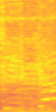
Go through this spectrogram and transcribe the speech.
光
